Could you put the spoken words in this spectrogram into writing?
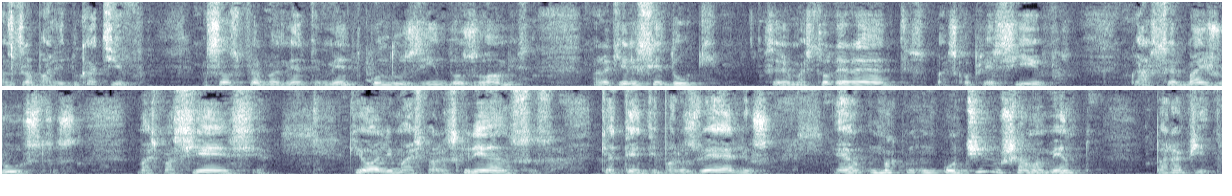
um trabalho educativo. Nós estamos permanentemente conduzindo os homens para que eles se eduquem, sejam mais tolerantes, mais compreensivos, para ser mais justos, mais paciência, que olhem mais para as crianças, que atentem para os velhos. É uma, um contínuo chamamento para a vida.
